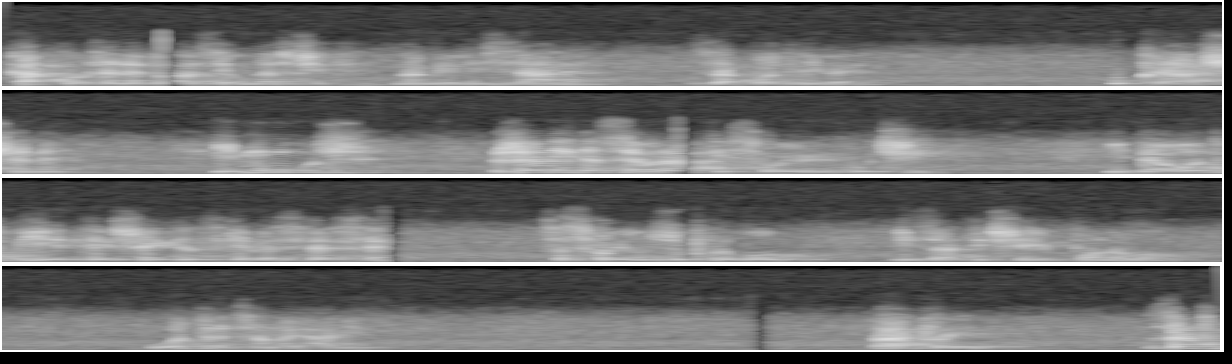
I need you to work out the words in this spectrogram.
Kako žene dolaze u mesčid, namilisane, zagodljive, ukrašene. I muž želi da se vrati svojoj kući i da odbije te šeitanske vesvese sa svojom suprugom i zatiče je ponovo u otracanoj haljini. Dakle, zašto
